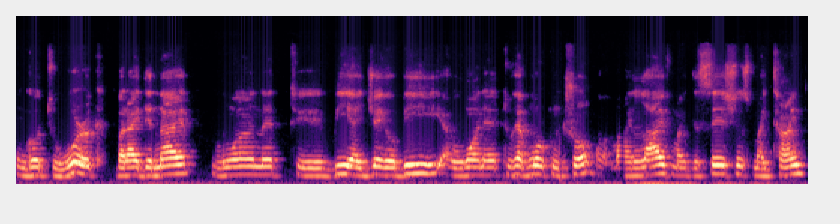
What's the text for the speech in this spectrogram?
and go to work, but I did not want it to be a job. I wanted to have more control of my life, my decisions, my time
